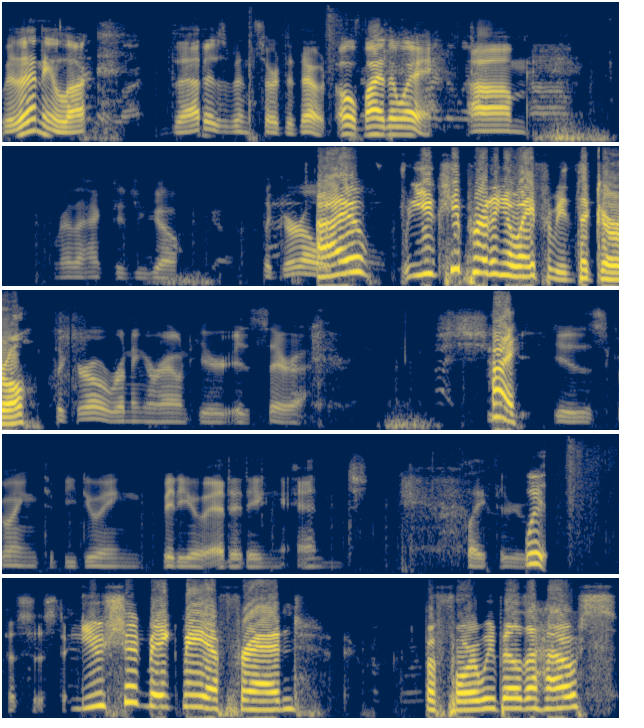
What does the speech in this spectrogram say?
With any luck, that has been sorted out. Oh, by the way, um, where the heck did you go? The girl, I. You keep running away from me, the girl. the girl running around here is Sarah. She Hi. is going to be doing video editing and playthrough Wait. assisting. You should make me a friend before we build a house.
